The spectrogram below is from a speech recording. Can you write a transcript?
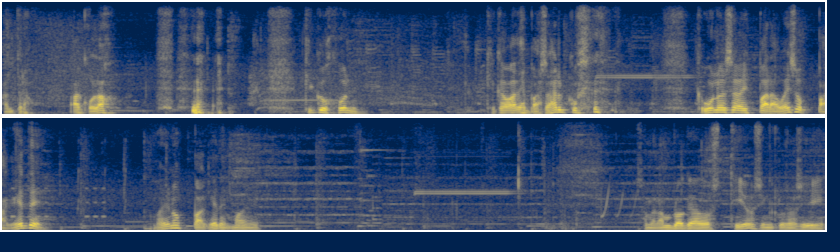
Ha entrado. Ha colado. ¿Qué cojones? ¿Qué acaba de pasar? ¿Cómo no se habéis parado esos paquetes? Vaya unos paquetes, madre. O sea, me lo han bloqueado dos tíos, incluso así.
